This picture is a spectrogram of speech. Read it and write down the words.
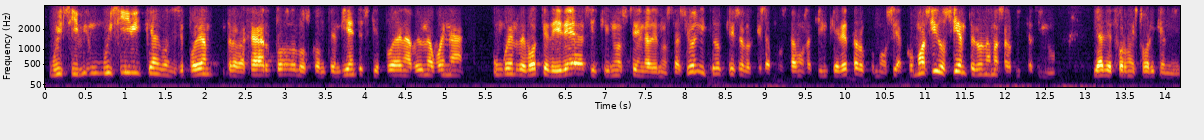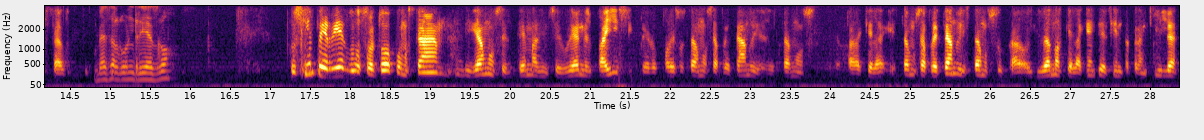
muy muy cívica donde se puedan trabajar todos los contendientes que puedan haber una buena un buen rebote de ideas y que no esté en la demostración y creo que eso es lo que apostamos aquí en Querétaro como sea como ha sido siempre no nada más ahorita sino ya de forma histórica en el estado. Ves algún riesgo pues siempre hay riesgos sobre todo como está digamos el tema de inseguridad en el país pero por eso estamos apretando y estamos para que la, estamos apretando y estamos ayudando a que la gente se sienta tranquila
